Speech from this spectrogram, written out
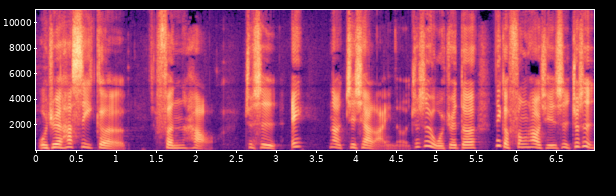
我觉得它是一个分号。就是哎，那接下来呢？就是我觉得那个封号其实是，就是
